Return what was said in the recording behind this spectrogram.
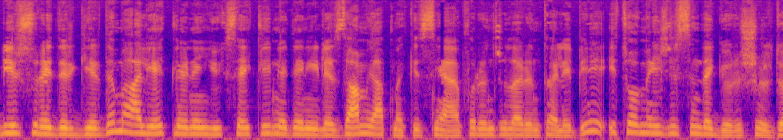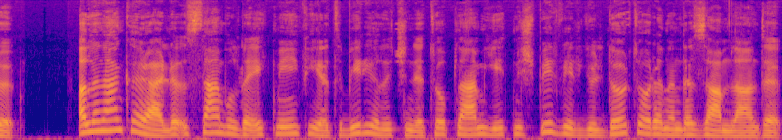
Bir süredir girdi maliyetlerinin yüksekliği nedeniyle zam yapmak isteyen fırıncıların talebi İTO Meclisi'nde görüşüldü. Alınan kararla İstanbul'da ekmeğin fiyatı bir yıl içinde toplam 71,4 oranında zamlandı.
